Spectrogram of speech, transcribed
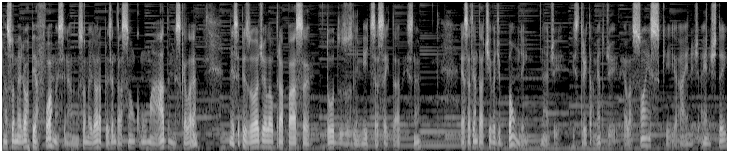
na sua melhor performance, né, na sua melhor apresentação como uma Adams que ela é, nesse episódio ela ultrapassa todos os limites aceitáveis. Né? Essa tentativa de bonding, né, de estreitamento de relações que a tem,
